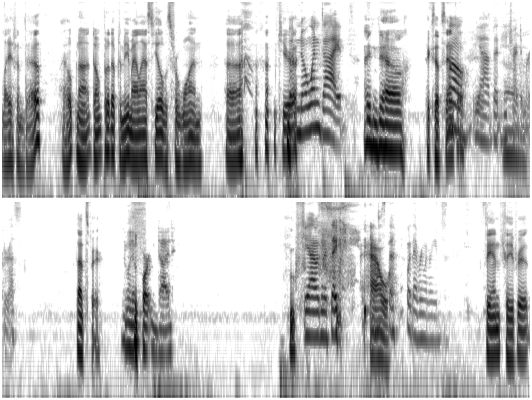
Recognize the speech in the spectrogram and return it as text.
life and death. I hope not. Don't put it up to me. My last heal was for one. Uh, Kira, But no one died. I know. except Sanfil. Well, yeah, but he tried to murder us. That's fair. No one important died. Oof. Yeah, I was gonna say. Ow. just, uh, what everyone reads. Fan favorite.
